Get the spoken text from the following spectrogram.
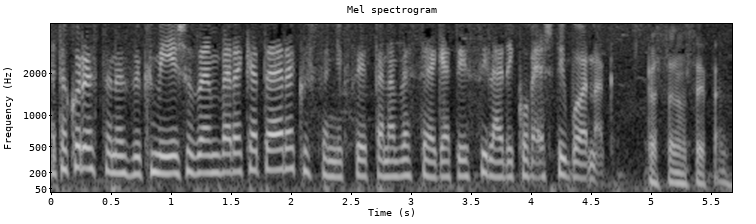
Hát akkor ösztönözzük mi is az embereket erre. Köszönjük szépen a beszélgetést Sziládi Kovács Tibornak. Köszönöm szépen.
